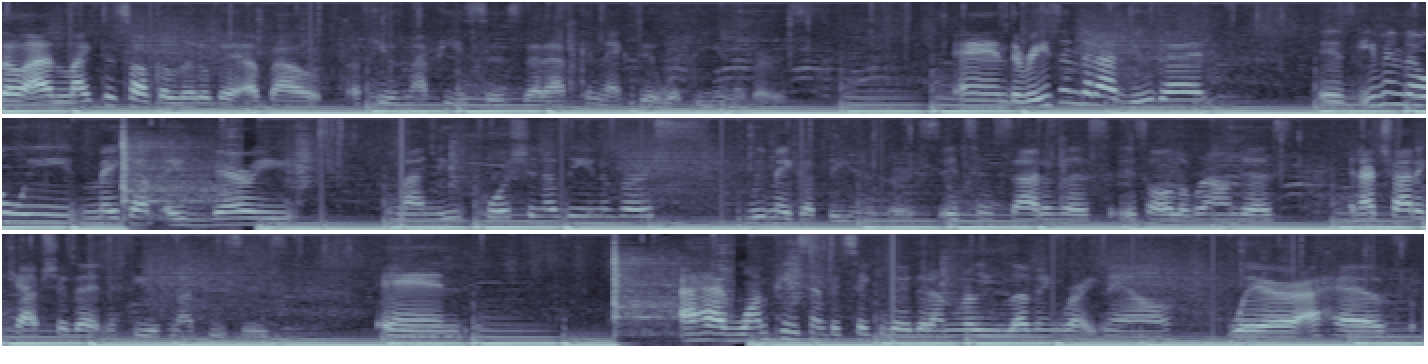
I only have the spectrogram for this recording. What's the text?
So I'd like to talk a little bit about a few of my pieces that I've connected with the universe. And the reason that I do that is even though we make up a very minute portion of the universe, we make up the universe. It's inside of us, it's all around us. And I try to capture that in a few of my pieces. And I have one piece in particular that I'm really loving right now where I have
